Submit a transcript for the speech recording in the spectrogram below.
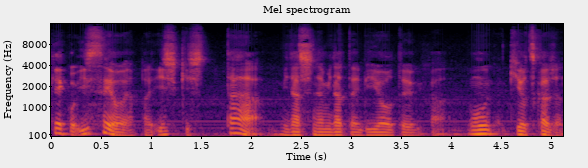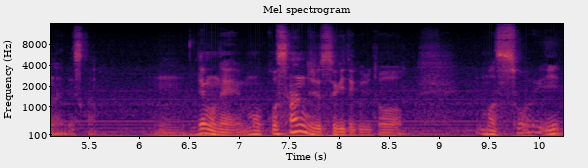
結構異性をやっぱり意識した身だしなみだったり美容というか気を使うじゃないですか。うん、でもねもうこう30過ぎてくるとまあそうい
